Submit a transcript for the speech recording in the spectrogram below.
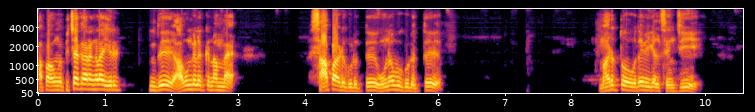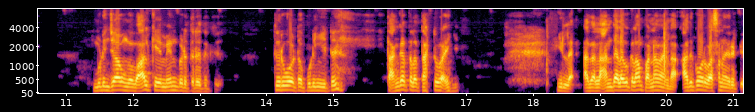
அப்ப அவங்க பிச்சைக்காரங்களா இருந்து அவங்களுக்கு நம்ம சாப்பாடு கொடுத்து உணவு கொடுத்து மருத்துவ உதவிகள் செஞ்சு முடிஞ்சா உங்க வாழ்க்கையை மேம்படுத்துறதுக்கு திருவோட்டை பிடுங்கிட்டு தங்கத்துல தட்டு வாங்கி. இல்ல அதெல்லாம் அந்த அளவுக்குலாம் பண்ண வேண்டாம். அதுக்கும் ஒரு வசனம் இருக்கு.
